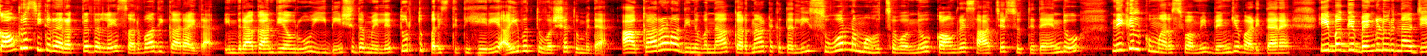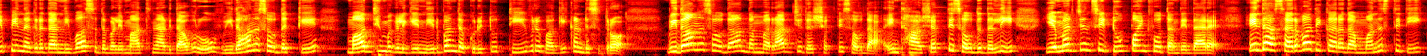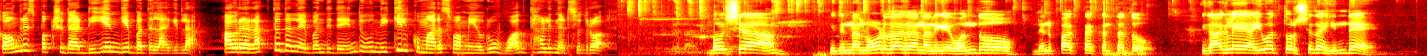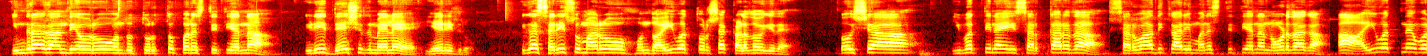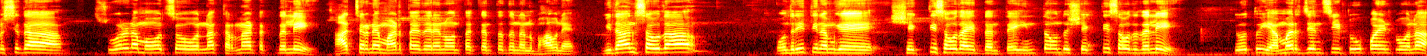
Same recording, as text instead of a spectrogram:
ಕಾಂಗ್ರೆಸ್ಸಿಗರ ರಕ್ತದಲ್ಲೇ ಸರ್ವಾಧಿಕಾರ ಇದೆ. ಇಂದಿರಾ ಗಾಂಧಿ ಅವರು ಈ ದೇಶದ ಮೇಲೆ ತುರ್ತು ಪರಿಸ್ಥಿತಿ ಹೇರಿ ಐವತ್ತು ವರ್ಷ ತುಂಬಿದೆ. ಆ ಕಾರಣ ದಿನವನ್ನ ಕರ್ನಾಟಕದಲ್ಲಿ ಸುವರ್ಣ ಮಹೋತ್ಸವವನ್ನು ಕಾಂಗ್ರೆಸ್ ಆಚರಿಸುತ್ತಿದೆ ಎಂದು ನಿಖಿಲ್ ಕುಮಾರಸ್ವಾಮಿ ವ್ಯಂಗ್ಯವಾಡಿದ್ದಾರೆ. ಈ ಬಗ್ಗೆ ಬೆಂಗಳೂರಿನ ಜೆಪಿ ನಗರದ ನಿವಾಸದ ಬಳಿ ಮಾತನಾಡಿದ ಅವರು, ವಿಧಾನಸೌಧಕ್ಕೆ ಮಾಧ್ಯಮಗಳಿಗೆ ನಿರ್ಬಂಧ ಕುರಿತು ತೀವ್ರವಾಗಿ ಖಂಡಿಸಿದರು. ವಿಧಾನಸೌಧ ನಮ್ಮ ರಾಜ್ಯದ ಶಕ್ತಿ ಸೌಧ. ಇಂತಹ ಶಕ್ತಿ ಸೌಧದಲ್ಲಿ ಎಮರ್ಜೆನ್ಸಿ ಟೂ ಪಾಯಿಂಟ್ ಫೋರ್ ತಂದಿದ್ದಾರೆ. ಇಂತಹ ಸರ್ವಾಧಿಕಾರದ ಮನಸ್ಥಿತಿ ಕಾಂಗ್ರೆಸ್ ಪಕ್ಷದ ಡಿಎನ್ಗೆ ಬದಲಾಗಿಲ್ಲ. ಅವರ ರಕ್ತದಲ್ಲೇ ಬಂದಿದೆ ಎಂದು ನಿಖಿಲ್ ಕುಮಾರಸ್ವಾಮಿ ಅವರು ವಾಗ್ದಾಳಿ ನಡೆಸಿದ್ರು. ಬಹುಶಃ ಇದನ್ನು ನೋಡಿದಾಗ ನನಗೆ ಒಂದು ನೆನಪಾಗ್ತಕ್ಕಂಥದ್ದು. ಈಗಾಗಲೇ ಐವತ್ತು ವರ್ಷದ ಹಿಂದೆ ಇಂದಿರಾ ಗಾಂಧಿಯವರು ಒಂದು ತುರ್ತು ಪರಿಸ್ಥಿತಿಯನ್ನು ಇಡೀ ದೇಶದ ಮೇಲೆ ಏರಿದರು. ಈಗ ಸರಿಸುಮಾರು ಒಂದು ಐವತ್ತು ವರ್ಷ ಕಳೆದೋಗಿದೆ. ಬಹುಶಃ ಇವತ್ತಿನ ಈ ಸರ್ಕಾರದ ಸರ್ವಾಧಿಕಾರಿ ಮನಸ್ಥಿತಿಯನ್ನು ನೋಡಿದಾಗ ಆ ಐವತ್ತನೇ ವರ್ಷದ ಸುವರ್ಣ ಮಹೋತ್ಸವವನ್ನು ಕರ್ನಾಟಕದಲ್ಲಿ ಆಚರಣೆ ಮಾಡ್ತಾ ಇದ್ದಾರೆ ಅನ್ನೋತಕ್ಕಂಥದ್ದು ನನ್ನ ಭಾವನೆ. ವಿಧಾನಸೌಧ ಒಂದು ರೀತಿ ನಮಗೆ ಶಕ್ತಿ ಸೌಧ ಇದ್ದಂತೆ ಇಂಥ ಒಂದು ಶಕ್ತಿ ಸೌಧದಲ್ಲಿ ಇವತ್ತು ಎಮರ್ಜೆನ್ಸಿ ಟೂ ಪಾಯಿಂಟ್ ಓನ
